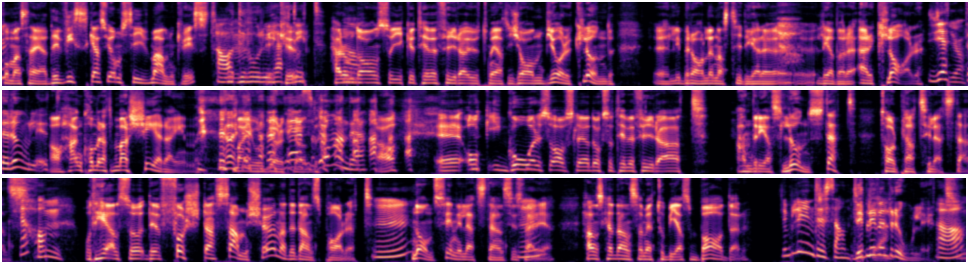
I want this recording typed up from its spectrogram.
får man säga. Det viskas ju om Siw Malmkvist. Mm. Ja, det vore ju Det är kul. häftigt. Häromdagen så gick ju TV4 ut med att Jan Björklund, eh, Liberalernas tidigare eh, ledare, är klar. Jätteroligt. Ja, han kommer att marschera in, Major Björklund. Ska man det? Ja. Eh, och igår så avslöjade också TV4 att Andreas Lundstedt tar plats i Let's Dance. Jaha. Och det är alltså det första samkönade dansparet Mm. någonsin i Let's Dance i Sverige. Han ska dansa med Tobias Bader. Det blir intressant. Det blir väl jag. roligt? Ja.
